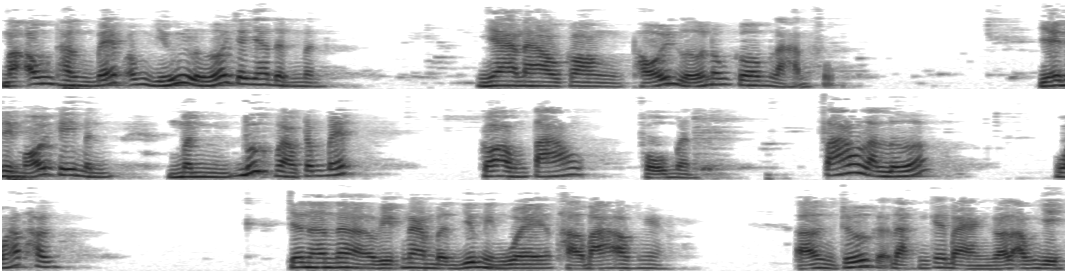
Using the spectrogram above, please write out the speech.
Mà ông thần bếp, ông giữ lửa cho gia đình mình. Nhà nào còn thổi lửa nấu cơm là hạnh phúc. Vậy thì mỗi khi mình Mình bước vào trong bếp, Có ông táo phụ mình. Táo là lửa quá thân. Cho nên ở Việt Nam mình dưới miền quê thờ ba ông nha. Ở đằng trước đặt cái bàn gọi là ông gì?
